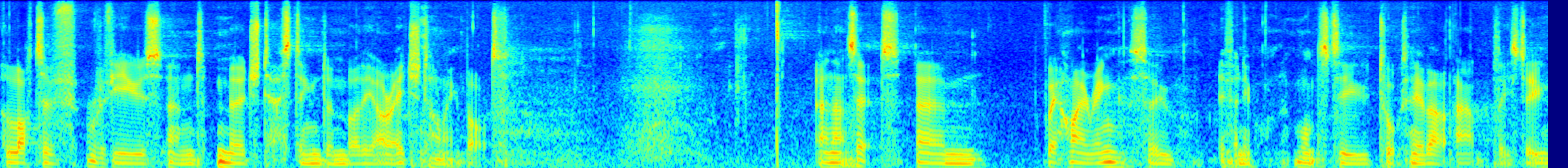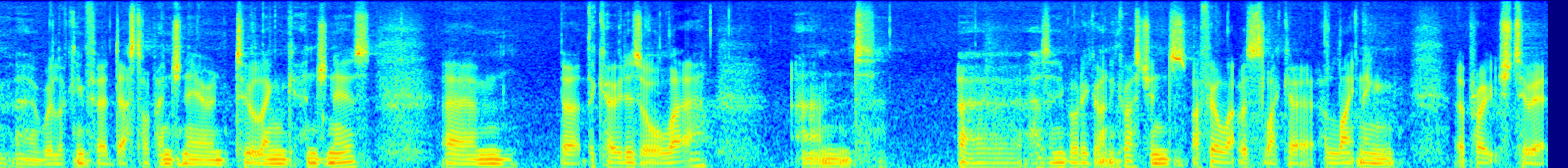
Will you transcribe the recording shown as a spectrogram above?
a lot of reviews and merge testing done by the RH Atomic bot. And that's it. Um, we're hiring, so if anyone wants to talk to me about that, please do. Uh, we're looking for desktop engineer and tooling engineers. Um, but the code is all there, and uh, has anybody got any questions? I feel that was like a, a lightning approach to it,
